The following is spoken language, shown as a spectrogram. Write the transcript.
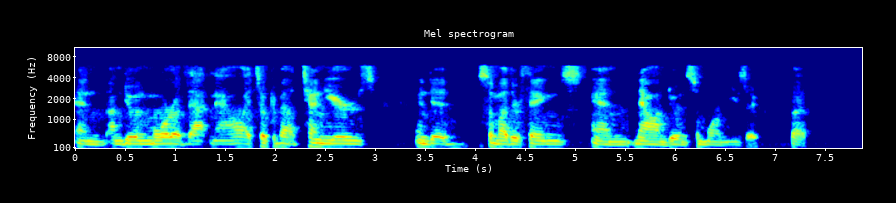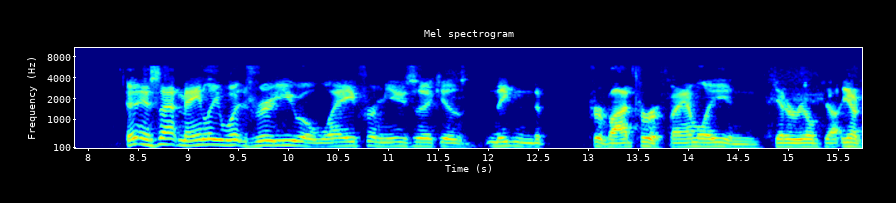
and I'm doing more of that now. I took about 10 years and did some other things and now I'm doing some more music. But is that mainly what drew you away from music is needing to provide for a family and get a real job, you know,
